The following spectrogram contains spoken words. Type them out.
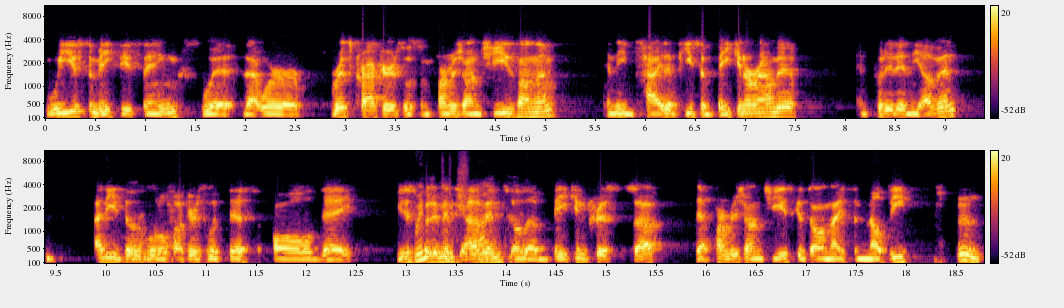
we used to make these things with that were Ritz crackers with some Parmesan cheese on them, and then tied a piece of bacon around it and put it in the oven. I'd eat those little fuckers with this all day. You just We put them in the try oven that. till the bacon crisps up. That Parmesan cheese gets all nice and melty. Mm.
